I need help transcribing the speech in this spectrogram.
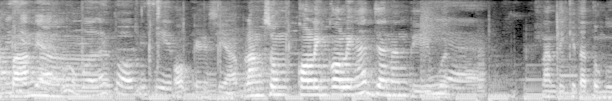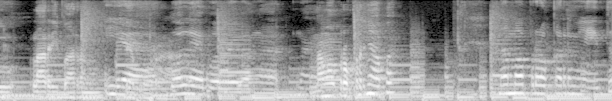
visip ya. Banget. uh, boleh kok visip. Oke siap. Langsung calling calling aja nanti buat iya nanti kita tunggu lari bareng iya Deborah. boleh boleh banget. Nah, nama prokernya apa? nama prokernya itu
